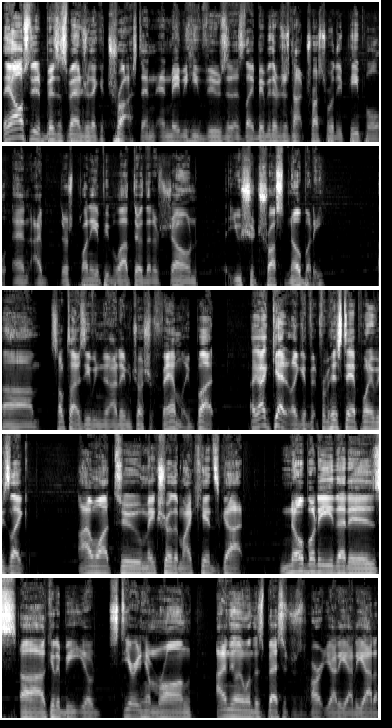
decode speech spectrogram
they also need a business manager they could trust, and and maybe he views it as like maybe they're just not trustworthy people. And I there's plenty of people out there that have shown that you should trust nobody. Um, sometimes even you're not even trust your family, but like I get it. Like if it, from his standpoint, if he's like, I want to make sure that my kid's got nobody that is uh, going to be you know steering him wrong. I'm the only one that's best interest at heart. Yada yada yada.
